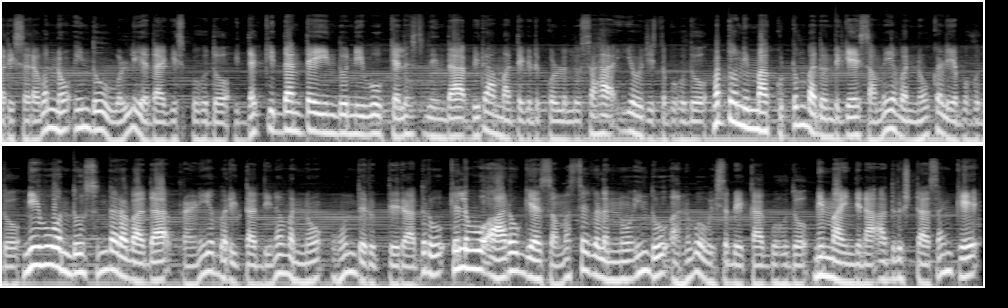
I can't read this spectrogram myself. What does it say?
ಪರಿಸರವನ್ನು ಇಂದು ಒಳ್ಳೆಯದಾಗಿಸಬಹುದು. ಇದ್ದಕ್ಕಿದ್ದಂತೆ ಇಂದು ನೀವು ಕೆಲಸದಿಂದ ವಿರಾಮ ತೆಗೆದುಕೊಳ್ಳಲು ಸಹ ಯೋಜಿಸಬಹುದು ಮತ್ತು ನಿಮ್ಮ ಕುಟುಂಬದೊಂದಿಗೆ ಸಮಯವನ್ನು ಕಳೆಯಬಹುದು. ನೀವು ಒಂದು ಸುಂದರವಾದ, ಪ್ರಣಯಭರಿತ ದಿನವನ್ನು ಹೊಂದಿರುತ್ತೀರಾದರೂ ಕೆಲವು ಆರೋಗ್ಯ ಸಮಸ್ಯೆಗಳನ್ನು ಇಂದು ಅನುಭವಿಸಬೇಕಾಗಬಹುದು ನಿಮ್ಮ ಇಂದಿನ ಅದೃಷ್ಟ ಸಂಖ್ಯೆ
